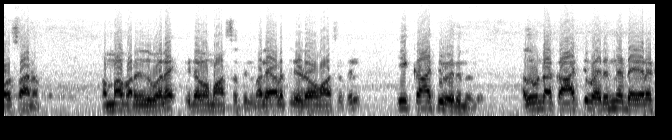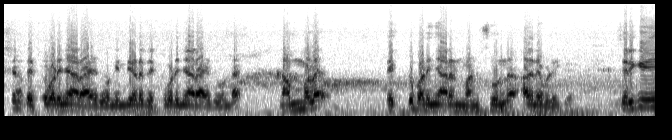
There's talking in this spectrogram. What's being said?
അവസാനം. അമ്മ പറഞ്ഞതുപോലെ ഇടവമാസത്തിൽ മലയാളത്തിൽ ഇടവമാസത്തിൽ ഈ കാറ്റ് വരുന്നത്. അതുകൊണ്ട് ആ കാറ്റ് വരുന്ന ഡയറക്ഷൻ തെക്ക് പടിഞ്ഞാറായതുകൊണ്ട് ഇന്ത്യയുടെ തെക്ക് പടിഞ്ഞാറായതുകൊണ്ട് നമ്മൾ തെക്ക് പടിഞ്ഞാറൻ മൺസൂണിന് അതിനെ വിളിക്കും. ശരിക്കും ഈ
